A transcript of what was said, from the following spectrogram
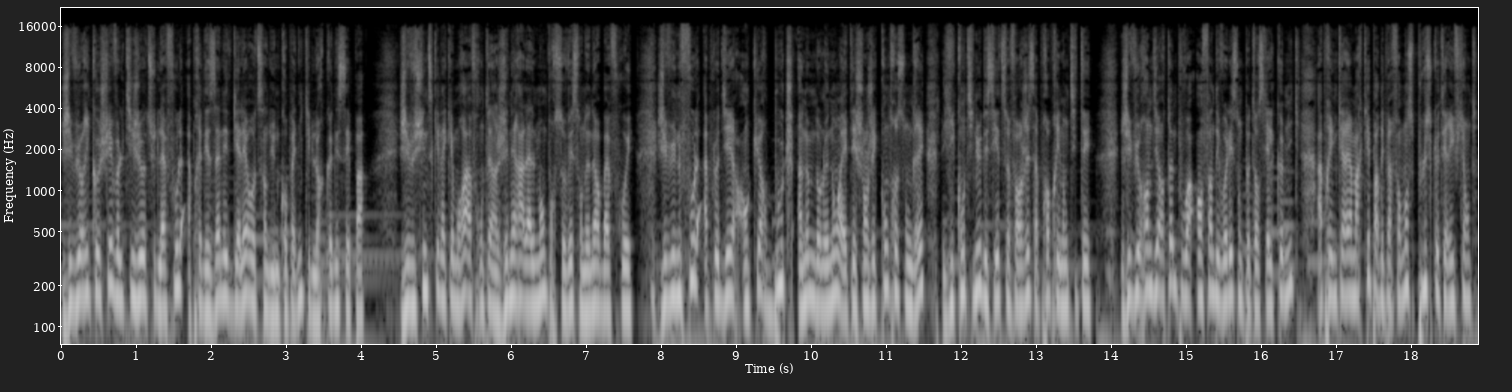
J'ai vu Ricochet voltiger au-dessus de la foule après des années de galère au sein d'une compagnie qui ne le reconnaissait pas. J'ai vu Shinsuke Nakamura affronter un général allemand pour sauver son honneur bafoué. J'ai vu une foule applaudir en chœur Butch, un homme dont le nom a été changé contre son gré, mais qui continue d'essayer de se forger sa propre identité. J'ai vu Randy Orton pouvoir enfin dévoiler son potentiel comique après une carrière marquée par des performances plus que terrifiantes.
